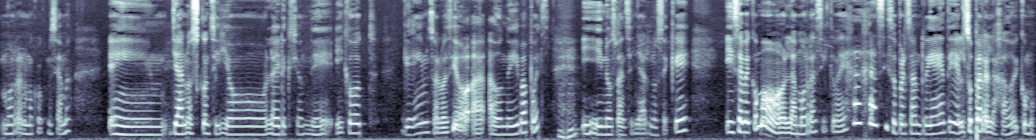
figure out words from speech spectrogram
morra, no me acuerdo cómo se llama, eh, ya nos consiguió la dirección de EGOT Games o algo así, o a, donde iba pues, y nos va a enseñar no sé qué. Y se ve como la morra así como de jaja, así súper sonriente y él súper relajado y como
